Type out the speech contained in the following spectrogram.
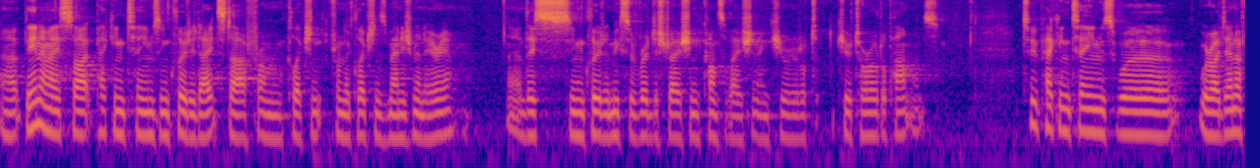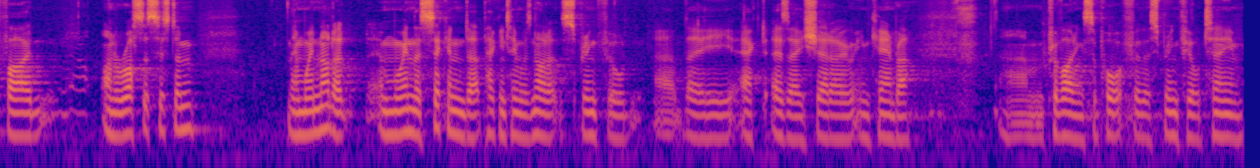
Uh, the NMA site packing teams included eight staff from, collection, from the collections management area. Uh, this included a mix of registration, conservation, and curatorial, curatorial departments. Two packing teams were, were identified on a roster system and when, not at, and when the second uh, packing team was not at Springfield, uh, they act as a shadow in Canberra, um, providing support for the Springfield team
